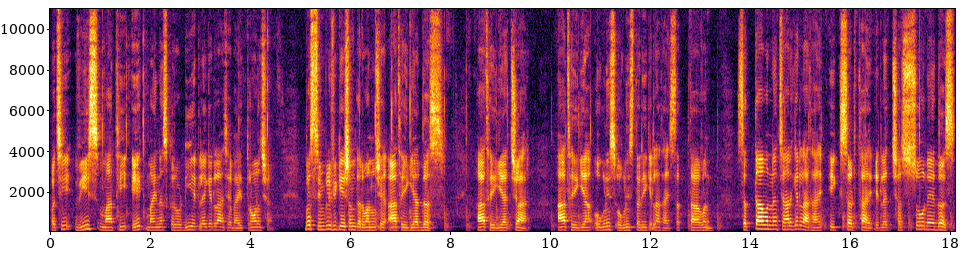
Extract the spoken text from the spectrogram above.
પછી વીસમાંથી એક માઇનસ કરો, ડી એટલે કેટલા છે ભાઈ? ત્રણ છે. બસ સિમ્પ્લિફિકેશન કરવાનું છે, આ થઈ ગયા દસ, આ થઈ ગયા ચાર, આ થઈ ગયા ઓગણીસ ઓગણીસ તરી કેટલા થાય? સત્તાવન. સત્તાવનને ચાર કેટલા થાય? એકસઠ થાય, એટલે છસો ને દસ.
